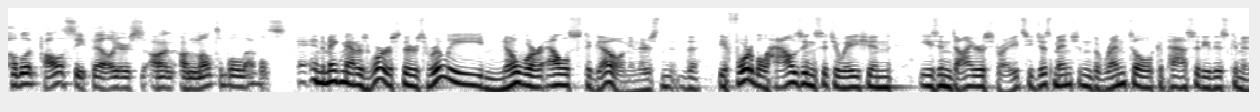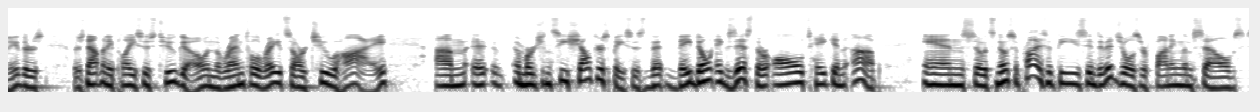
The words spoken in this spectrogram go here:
public policy failures on, on multiple levels. And to make matters worse, there's really nowhere else to go. I mean, there's the, the affordable housing situation is in dire straits. You just mentioned the rental capacity of this community. There's there's not many places to go, and the rental rates are too high. Um, emergency shelter spaces that they don't exist; they're all taken up, and so it's no surprise that these individuals are finding themselves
